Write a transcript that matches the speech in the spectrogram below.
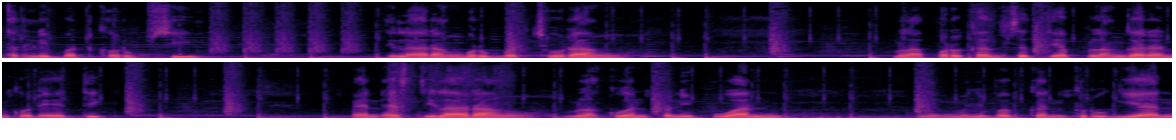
terlibat korupsi, dilarang berbuat curang, melaporkan setiap pelanggaran kode etik, PNS dilarang melakukan penipuan yang menyebabkan kerugian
